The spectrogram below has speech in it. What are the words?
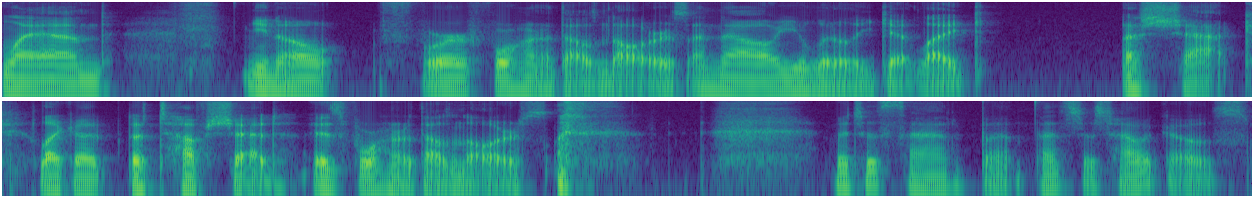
land, you know, for four hundred thousand dollars, and now you literally get like a shack, like a, a tough shed, is four hundred thousand dollars, which is sad, but that's just how it goes.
